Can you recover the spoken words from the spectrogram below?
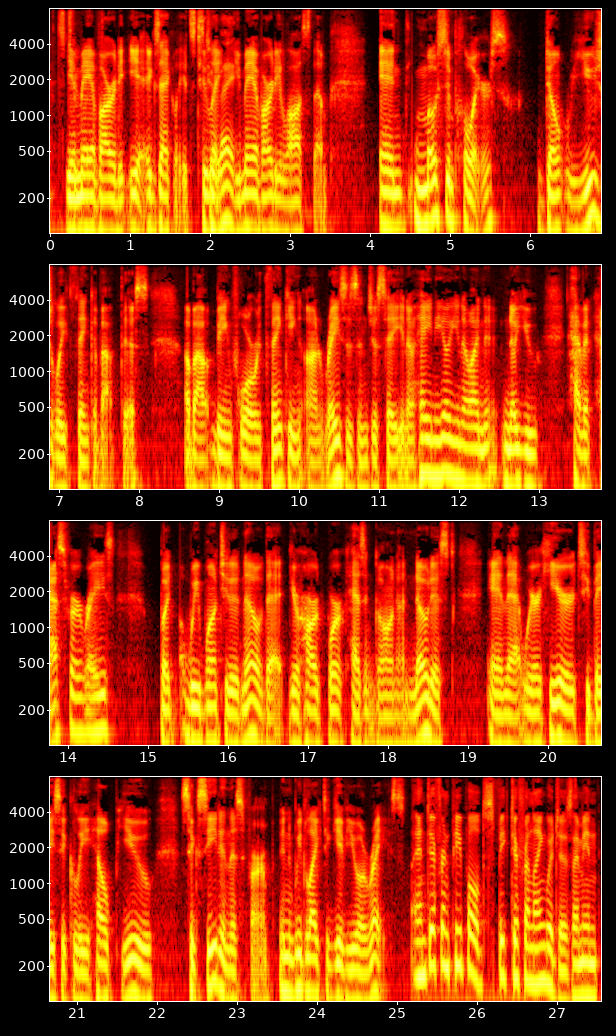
you may late. have already yeah exactly it's too, too late. late. You may have already lost them, and most employers don't usually think about this about being forward thinking on raises and just say you know hey Neil you know I know you haven't asked for a raise but we want you to know that your hard work hasn't gone unnoticed and that we're here to basically help you succeed in this firm and we'd like to give you a raise. And different people speak different languages. I mean,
